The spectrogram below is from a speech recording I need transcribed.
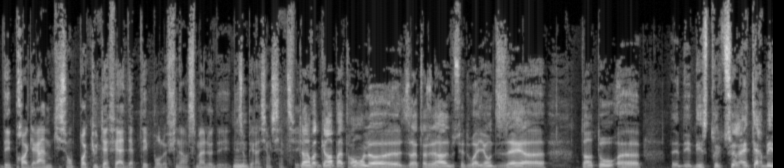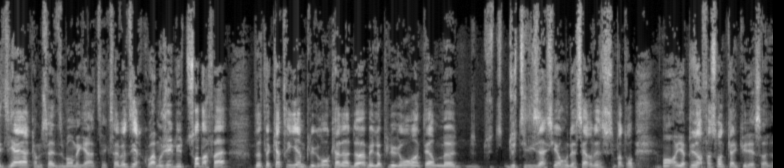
des programmes qui sont pas tout à fait adaptés pour le financement là, des, des mm-hmm. opérations scientifiques. Quand votre grand patron, là, euh, le directeur général, M. Doyon, disait euh, tantôt des, structures intermédiaires comme celle du Mont Mégantic. Ça veut dire quoi? Moi, j'ai lu toutes sortes d'affaires. Vous êtes le quatrième plus gros au Canada, mais le plus gros en termes euh, d'utilisation ou de service, je sais pas trop. il y a plusieurs façons de calculer ça. Là.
